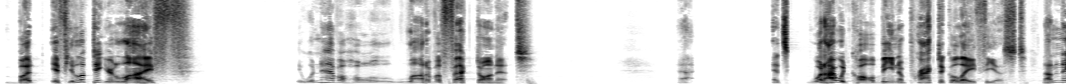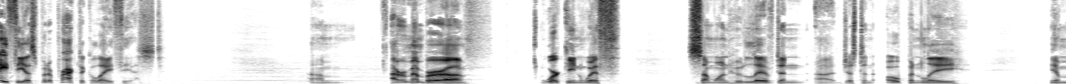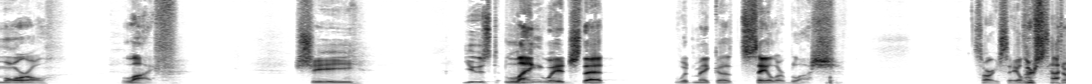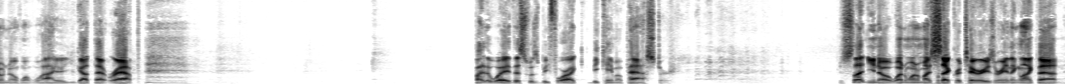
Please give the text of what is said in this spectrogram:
But if you looked at your life, it wouldn't have a whole lot of effect on it. It's what I would call being a practical atheist. Not an atheist, but a practical atheist. Um, I remember uh, working with someone who lived in uh, just an openly immoral life. She used language that would make a sailor blush. Sorry, sailors. I don't know why you got that rap. By the way, this was before I became a pastor. Just letting you know, it wasn't one of my secretaries or anything like that.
